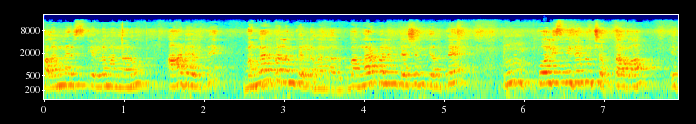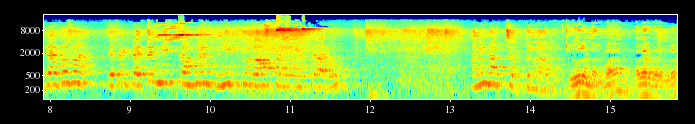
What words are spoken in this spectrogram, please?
పలంనర్స్కి వెళ్ళమన్నాను. ఆడ వెళ్తే బంగారుపల్లంకి వెళ్ళమన్నారు. బంగారుపల్లెం స్టేషన్కి వెళ్తే పోలీస్ మీదే నువ్వు చెప్తావా? ఇదేదో ఎఫెక్ట్ అయితే నీకు కంప్లైంట్ నీకు రాస్తాను చెప్పారు అని నాకు చెప్తున్నారు. ఎవరన్నారమ్మా? బంగారపురంలో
